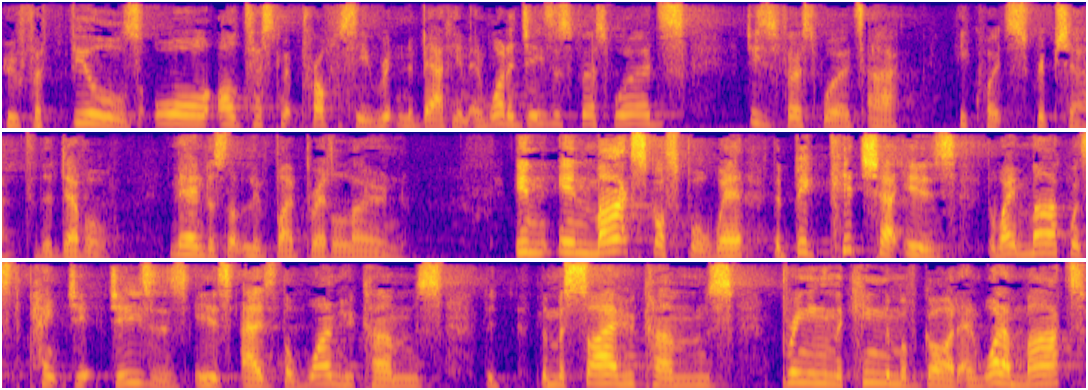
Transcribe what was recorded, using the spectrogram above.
who fulfills all Old Testament prophecy written about him. And what are Jesus' first words? Jesus' first words are, he quotes scripture to the devil. Man does not live by bread alone. In, in Mark's gospel, where the big picture is, the way Mark wants to paint Je- Jesus is as the one who comes, the, the Messiah who comes, bringing the kingdom of God. And what are Mark's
